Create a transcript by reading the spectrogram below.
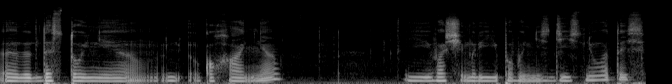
е, достойні е, кохання. І ваші мрії повинні здійснюватись.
